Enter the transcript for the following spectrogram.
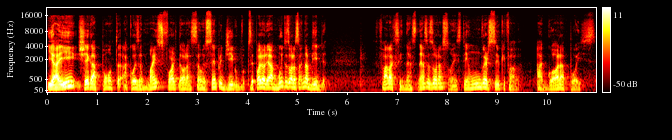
E aí chega a ponta, a coisa mais forte da oração, eu sempre digo, você pode olhar muitas orações na Bíblia. Fala assim, nessas orações tem um versículo que fala, agora pois,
